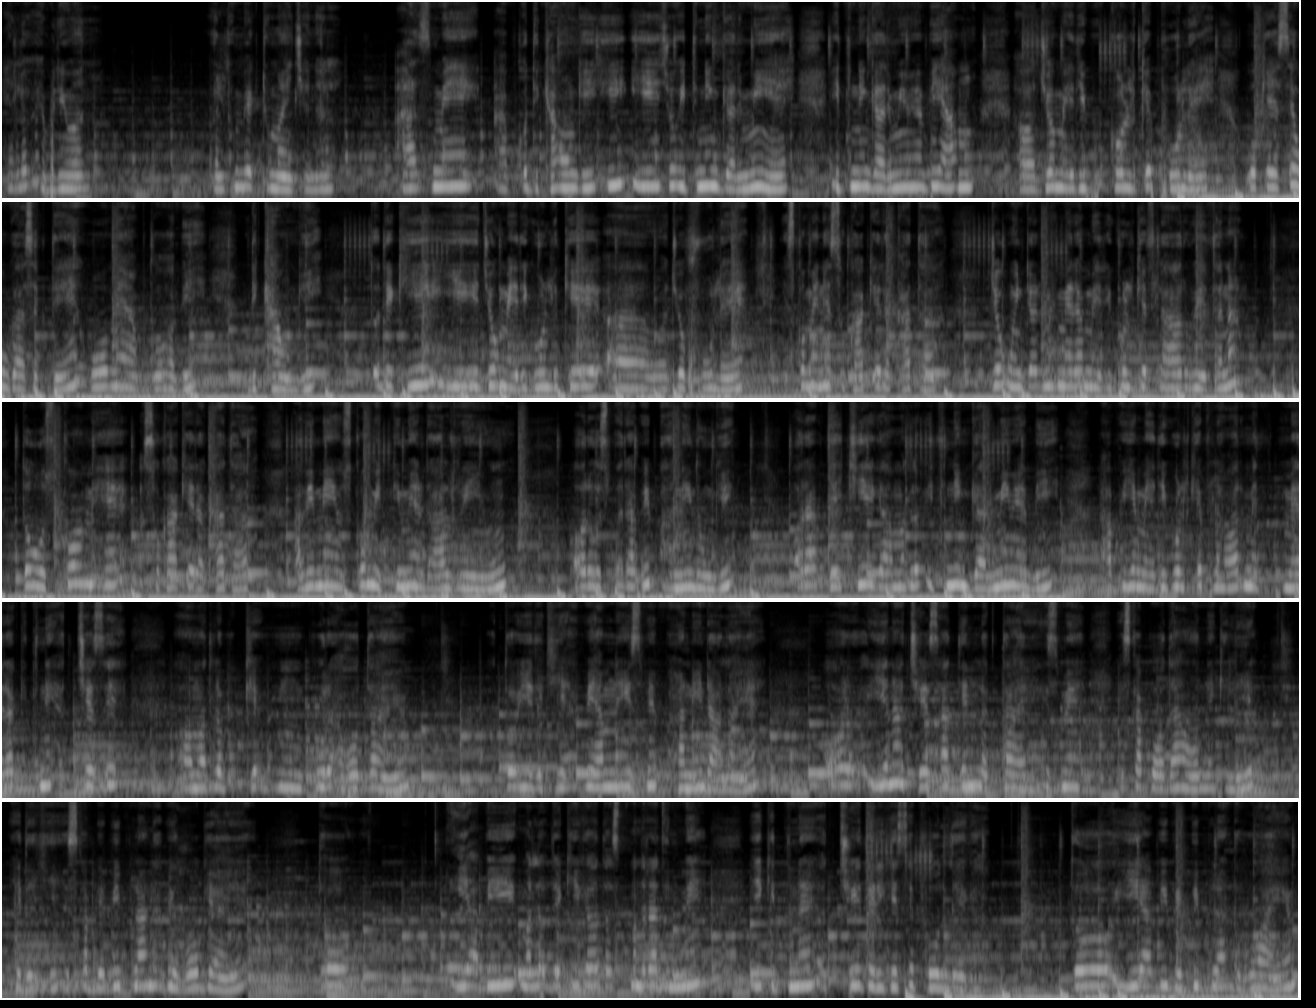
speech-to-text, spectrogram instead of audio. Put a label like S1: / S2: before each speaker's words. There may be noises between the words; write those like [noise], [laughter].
S1: Hello everyone welcome back to my channel आज मैं आपको दिखाऊँगी कि ये जो इतनी गर्मी है, इतनी गर्मी में भी हम जो मेरी गोल्ड के फूल हैं, वो कैसे उगा सकते हैं, वो मैं आपको अभी दिखाऊँगी। तो देखिए, ये जो मेरी गोल्ड के जो फूल हैं, इसको मैंने सुखा के रखा था। जो विंटर में मेरा मेरी गोल्ड के फ्लावर हुए थे ना तो उसको मैं सुखा के रखा था। अभी मैं उसको मिट्टी में डाल रही हूँ और उस पर अभी पानी दूँगी। और आप देखिएगा मतलब इतनी गर्मी में भी आप ये मेरी मेरीगोल्ड के फ्लावर में मेरा कितने अच्छे से आ, मतलब पूरा होता है। तो ये देखिए अभी हमने इसमें पानी डाला है। और ये ना छः सात दिन लगता है इसमें इसका पौधा होने के लिए। ये देखिए इसका बेबी प्लांट अभी हो गया है। तो ये अभी मतलब देखिएगा, दस पंद्रह दिन में ये कितने अच्छे तरीके से फूल देगा। तो ये अभी बेबी प्लांट हुआ है।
